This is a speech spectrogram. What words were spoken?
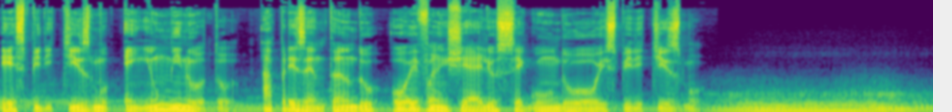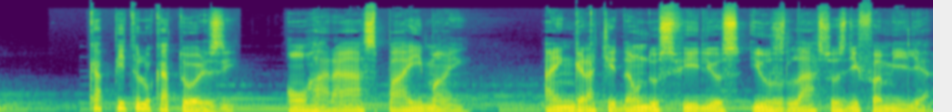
Espiritismo em um minuto, apresentando o Evangelho segundo o Espiritismo. Capítulo 14. Honrarás pai e mãe. A ingratidão dos filhos e os laços de família.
